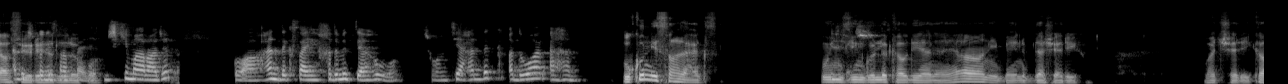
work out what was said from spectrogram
عندك شكون مش كيما راجل وعندك صاي خدمته هو. شغل انت عندك أدوار أهم. وكون يصرى العكس. وين نجي نقول لك أودي انايا راني باين نبدا شركه وهاد الشركة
